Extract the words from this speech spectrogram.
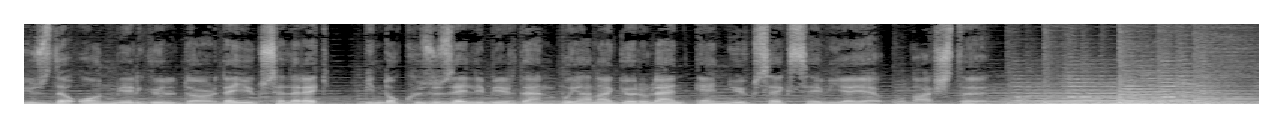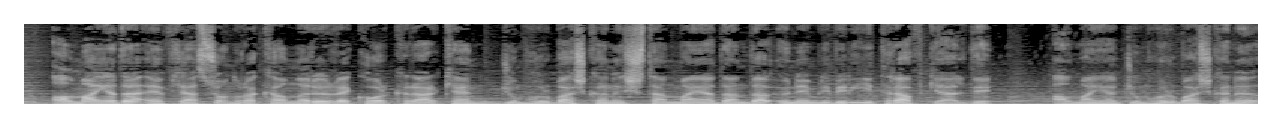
%10,4'e yükselerek 1951'den bu yana görülen en yüksek seviyeye ulaştı. Almanya'da enflasyon rakamları rekor kırarken Cumhurbaşkanı Steinmeier'dan da önemli bir itiraf geldi. Almanya Cumhurbaşkanı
